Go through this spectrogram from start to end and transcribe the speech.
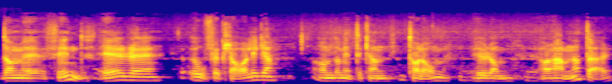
De eh, fynd är eh, oförklarliga om de inte kan tala om hur de har hamnat där.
